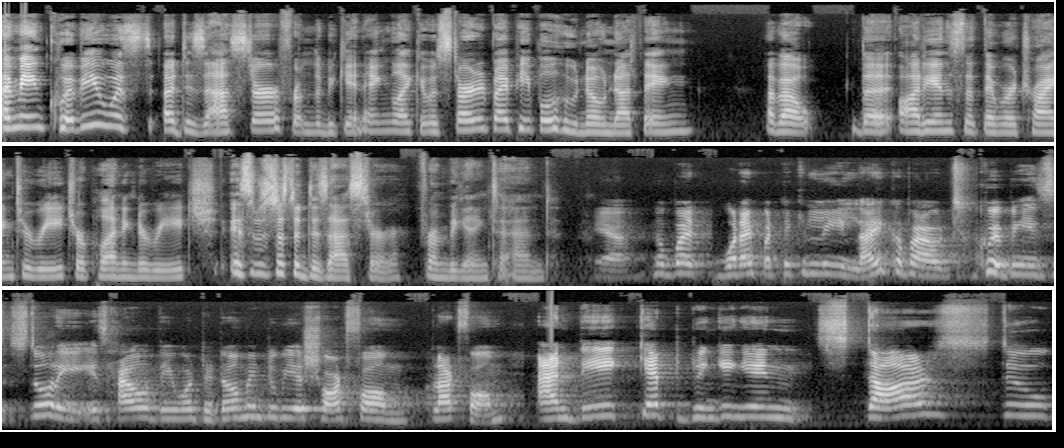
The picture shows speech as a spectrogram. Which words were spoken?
I mean, Quibi was a disaster from the beginning. Like, it was started by people who know nothing about the audience that they were trying to reach or planning to reach. It was just a disaster from beginning to end. Yeah, no, but what I particularly like about Quibi's story is how they were determined to be a short form platform and they kept bringing in stars to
